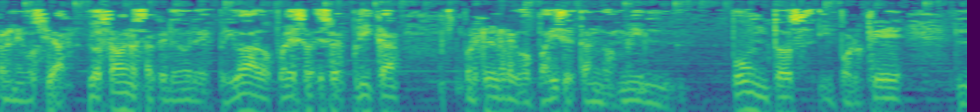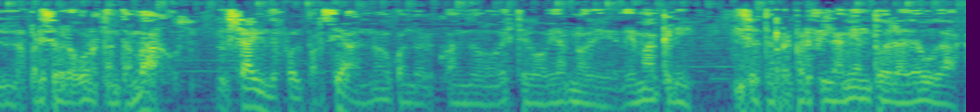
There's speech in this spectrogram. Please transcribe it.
renegociar. Lo saben los acreedores privados, por eso eso explica por qué el riesgo país está en 2000 puntos y por qué los precios de los bonos están tan bajos. Ya hay un default parcial, ¿no? Cuando, cuando este gobierno de, de Macri hizo este reperfilamiento de la deuda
